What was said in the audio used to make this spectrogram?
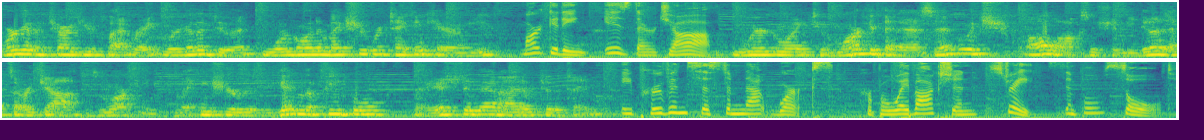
We're going to charge you a flat rate. We're going to do it. We're going to make sure we're taking care of you. Marketing is their job. We're going to market that asset, which all auctions should be doing. That's our job, is marketing. Making sure you're getting the people that are interested in that item to the table. A proven system that works. Purple Wave Auction, straight, simple, sold.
